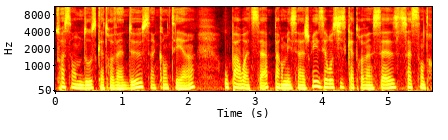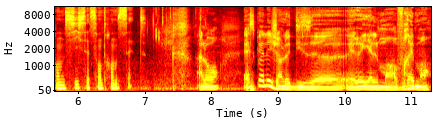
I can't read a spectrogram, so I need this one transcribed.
72 82 51 ou par WhatsApp, par messagerie 06 96 736 737. Alors, est-ce que les gens le disent euh, réellement, vraiment?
